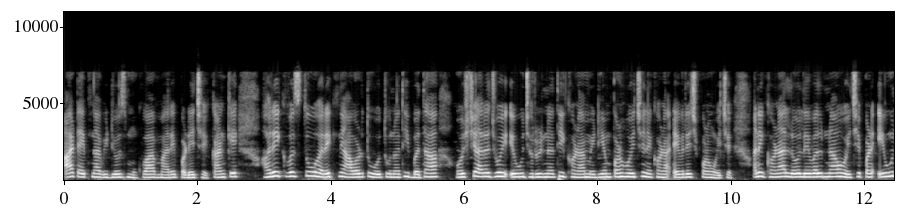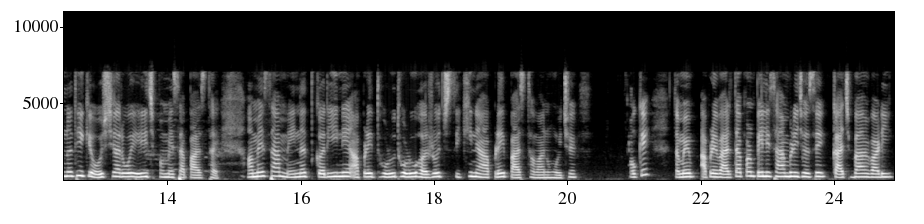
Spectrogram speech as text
આ ટાઈપના વિડીયોઝ મૂકવા મારે પડે છે. કારણ કે હરેક વસ્તુ હરેકને આવડતું હોતું નથી, બધા હોશિયાર જ હોય એવું જરૂરી નથી. ઘણા મીડિયમ પણ હોય છે ને ઘણા એવરેજ પણ હોય છે અને ઘણા લો લેવલના હોય છે પણ એવું નથી કે હોશિયાર હોય એ જ હંમેશા પાસ થાય. હંમેશા મહેનત કરીને આપણે થોડું થોડું હરરોજ શીખીને આપણે પાસ થવાનું હોય છે. ઓકે? તમે, આપણે વાર્તા પણ પેલી સાંભળી જ હશે, કાચબાવાળી.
